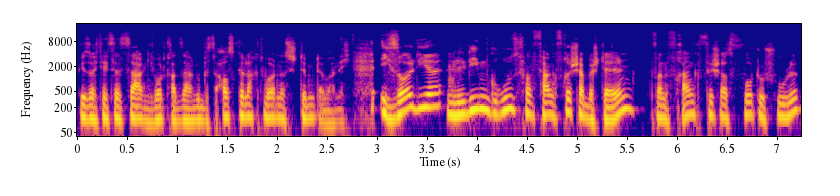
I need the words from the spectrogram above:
wie soll ich das jetzt sagen? Ich wollte gerade sagen, du bist ausgelacht worden, das stimmt aber nicht. Ich soll dir einen lieben Gruß von Frank Fischer bestellen, von Frank Fischers Fotoschule.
